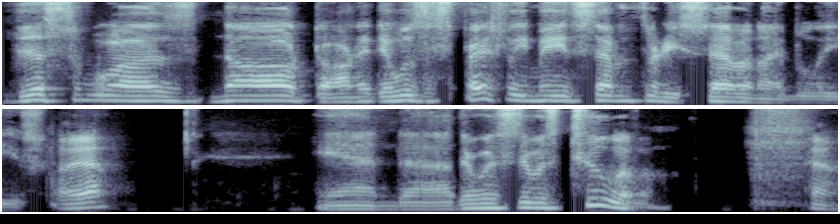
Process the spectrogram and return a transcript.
This was no darn it. It was a specially made 737, I believe, Oh yeah. and uh, there was there was two of them. Yeah.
